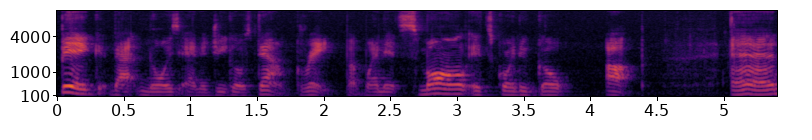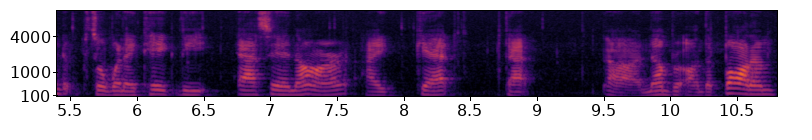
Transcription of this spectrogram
big, that noise energy goes down. Great. But when it's small, it's going to go up. And so when I take the SNR, I get that uh, number on the bottom,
